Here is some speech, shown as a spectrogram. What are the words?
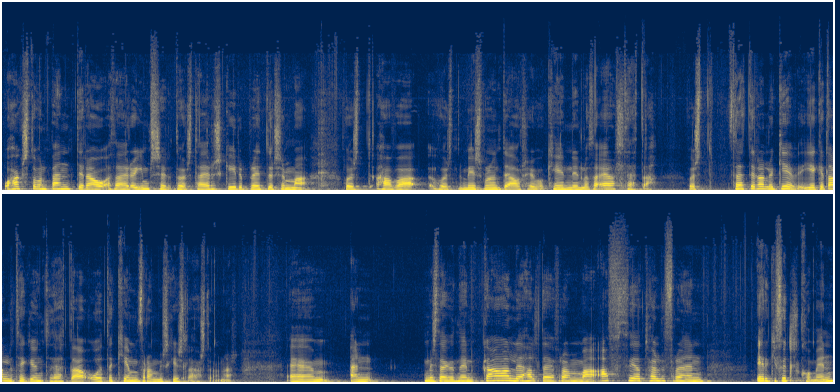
og Hagstofan bendir á að það eru ímser, veist, það eru skýribreytur sem að veist, hafa mismunandi áhrif á kynin og það er allt þetta. Þetta er alveg gefið, ég get alveg tekið undir þetta og þetta kemur fram í skýrsla Hagstofunar. Um, en mér finnst eitthvað neginn galið að halda því fram að af því að tölfræðin er ekki fullkominn,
